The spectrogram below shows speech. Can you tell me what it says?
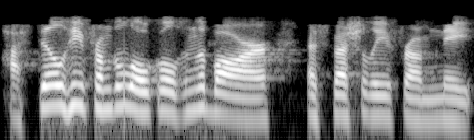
hostility from the locals in the bar, especially from Nate.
